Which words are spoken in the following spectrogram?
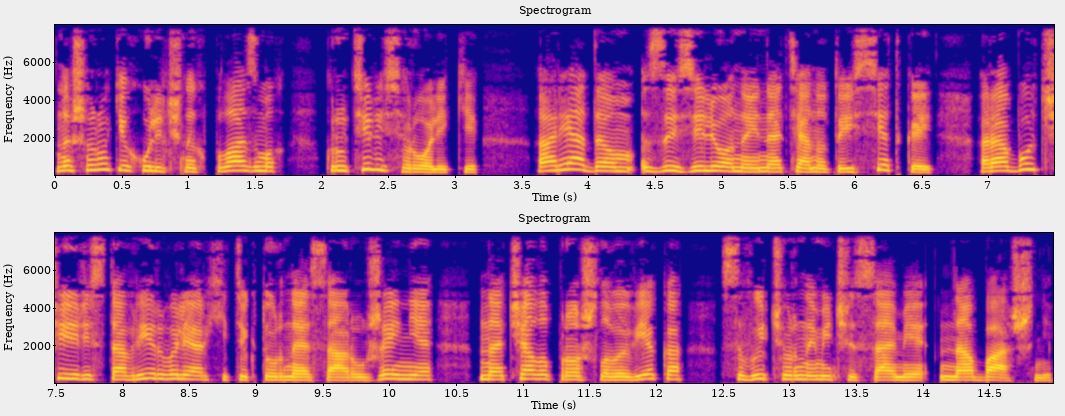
На широких уличных плазмах крутились ролики, а рядом за зеленой натянутой сеткой рабочие реставрировали архитектурное сооружение начала прошлого века с вычурными часами на башне.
